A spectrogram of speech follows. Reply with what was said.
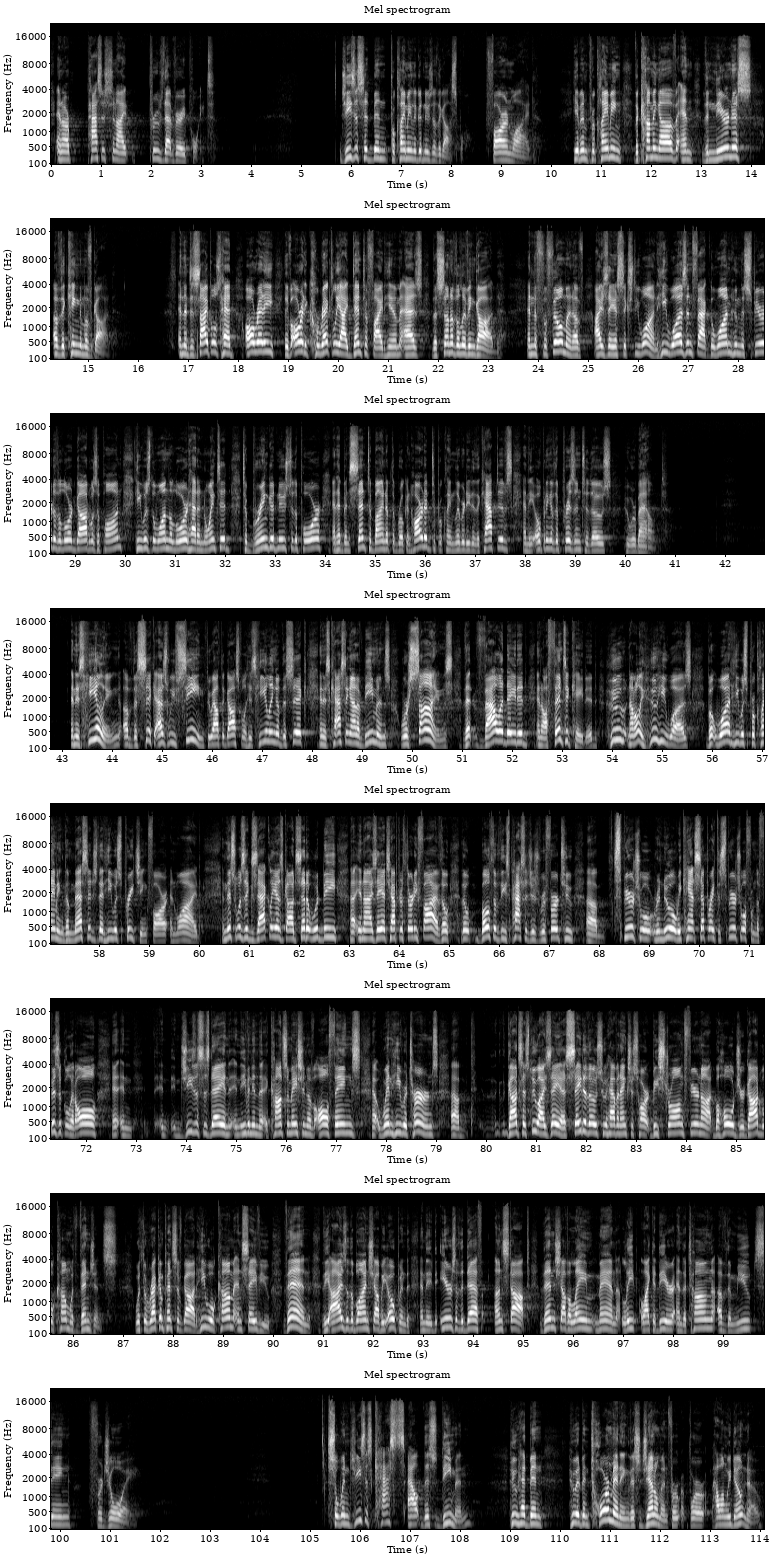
And our passage tonight proves that very point. Jesus had been proclaiming the good news of the gospel far and wide. He had been proclaiming the coming of and the nearness of the kingdom of God. And the disciples had already, they've already correctly identified him as the Son of the living God and the fulfillment of Isaiah 61. He was, in fact, the one whom the Spirit of the Lord God was upon. He was the one the Lord had anointed to bring good news to the poor and had been sent to bind up the brokenhearted, to proclaim liberty to the captives, and the opening of the prison to those who were bound and his healing of the sick, as we've seen throughout the gospel, his healing of the sick and his casting out of demons were signs that validated and authenticated who, not only who he was, but what he was proclaiming, the message that he was preaching far and wide. And this was exactly as God said it would be uh, in Isaiah chapter 35. Though, though both of these passages refer to um, spiritual renewal, we can't separate the spiritual from the physical at all. And, and in, in Jesus' day, and, and, even in the consummation of all things, uh, when he returns, uh, God says through Isaiah, Say to those who have an anxious heart, Be strong, fear not. Behold, your God will come with vengeance with the recompense of God. He will come and save you. Then the eyes of the blind shall be opened, and the ears of the deaf unstopped. Then shall the lame man leap like a deer, and the tongue of the mute sing for joy. So when Jesus casts out this demon who had been, who had been tormenting this gentleman for, for how long we don't know,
